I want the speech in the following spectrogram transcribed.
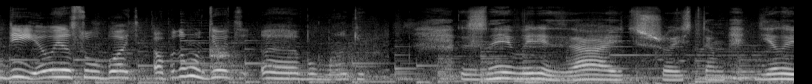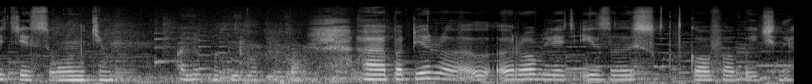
деревья срубать, а потом делать э, бумаги. З неї вирізають щось там, роблять рисунки. А як папір роблять? А папір е, роблять із листків обичних.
